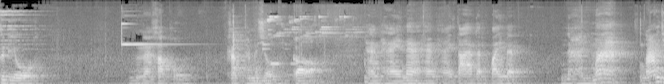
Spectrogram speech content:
ตูดิโอ นะครับผมครับท่านผู้ชมก็ห่างหายหน้าห่างหายตากันไปแบบนานมาก นานจ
